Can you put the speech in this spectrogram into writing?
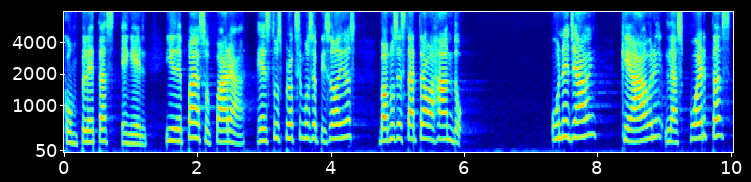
completas en él. Y de paso, para estos próximos episodios, vamos a estar trabajando una llave que abre las puertas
